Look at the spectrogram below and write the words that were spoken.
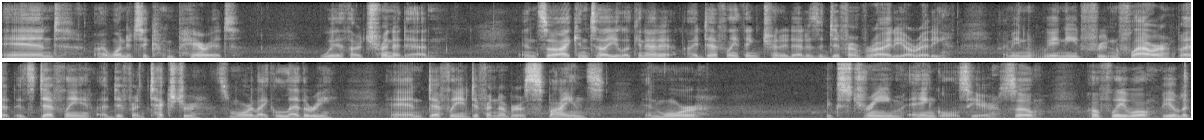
And I wanted to compare it with our Trinidad. And so I can tell you looking at it, I definitely think Trinidad is a different variety already. I mean, we need fruit and flower, but it's definitely a different texture. It's more like leathery and definitely a different number of spines and more extreme angles here. So hopefully we'll be able to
